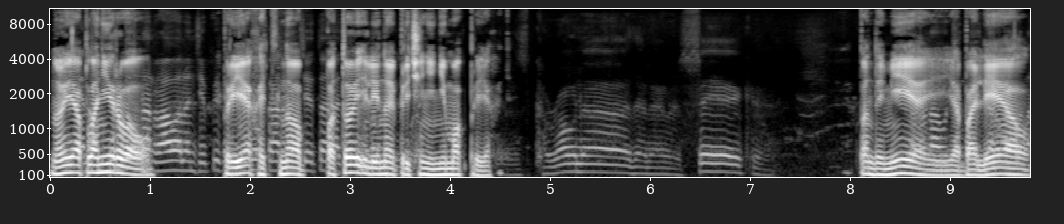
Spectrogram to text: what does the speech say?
Но я планировал приехать, но по той или иной причине не мог приехать. Пандемия, и я болел.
